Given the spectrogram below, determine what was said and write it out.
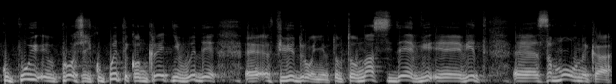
купують, просять купити конкретні види FPV-дронів. Тобто, в нас йде ві- від замовника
